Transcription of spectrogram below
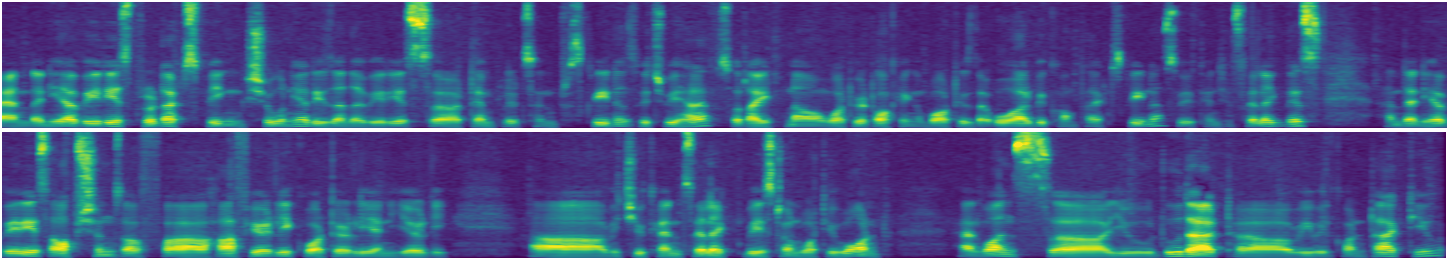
and then you have various products being shown here. These are the various uh, templates and screeners which we have. So right now what we're talking about is the ORB compact screener. So you can just select this and then you have various options of uh, half yearly, quarterly and yearly which you can select based on what you want. And once uh, you do that, uh, we will contact you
